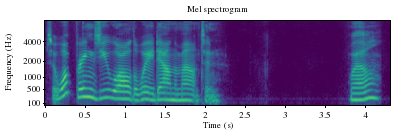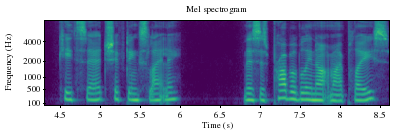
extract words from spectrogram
So, what brings you all the way down the mountain? Well, Keith said, shifting slightly, this is probably not my place,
